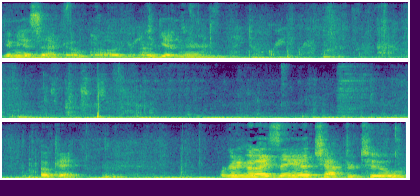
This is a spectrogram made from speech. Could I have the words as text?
Give me a sec. I'm, I'm getting there. Okay. We're going to go to Isaiah chapter 2.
